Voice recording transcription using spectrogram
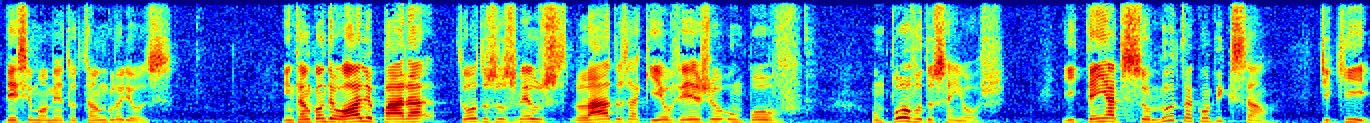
desse momento tão glorioso. Então, quando eu olho para todos os meus lados aqui, eu vejo um povo, um povo do Senhor, e tenho absoluta convicção de que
